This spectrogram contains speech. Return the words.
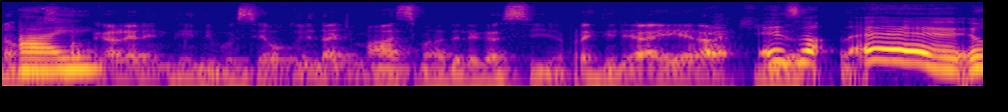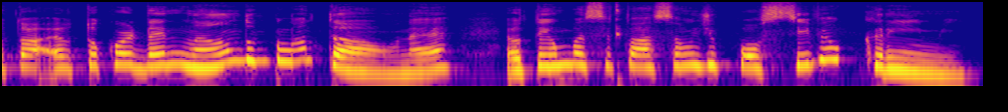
Não, Aí- só pra galera entender. Você é a autoridade máxima na delegacia, pra entender a hierarquia. Exa- é, eu tô, eu tô coordenando um plantão, né? Eu tenho uma situação de possível crime.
